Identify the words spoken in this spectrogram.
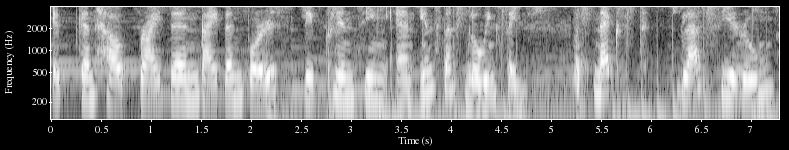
It can help brighten, tighten pores, deep cleansing, and instant glowing face. Next, glass serum.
